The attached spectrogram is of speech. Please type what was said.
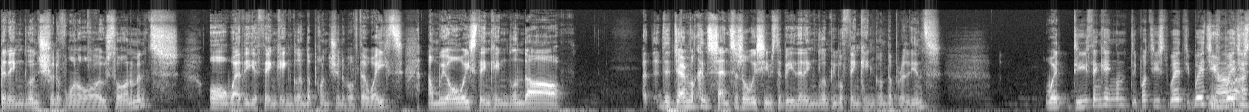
that England should have won all those tournaments, or whether you think England are punching above their weight, and we always think England are. The general consensus always seems to be that England people think England are brilliant. Where, do you think England? What do you? Where, do- where do you? No, where do you think,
